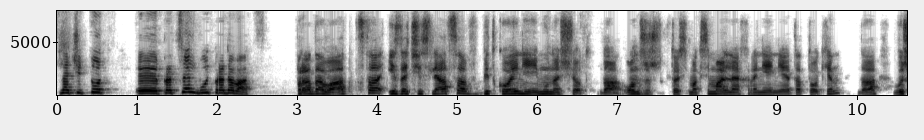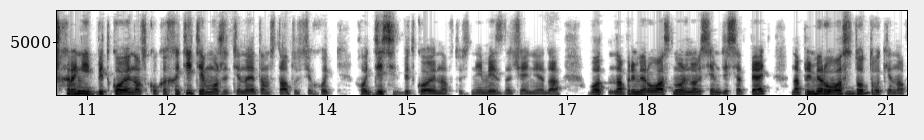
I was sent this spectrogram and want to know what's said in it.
значит, тот э, процент будет продаваться продаваться и зачисляться в биткоине ему на счет. Да, он же, то есть максимальное хранение это токен, да. Вы же хранить биткоинов сколько хотите можете на этом статусе, хоть, хоть 10 биткоинов, то есть не имеет значения, да. Вот, например, у вас 0,075, например, у вас 100 токенов.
